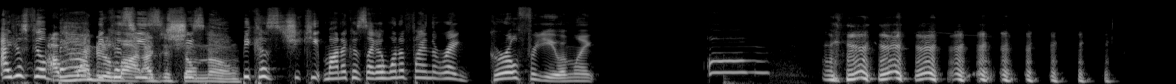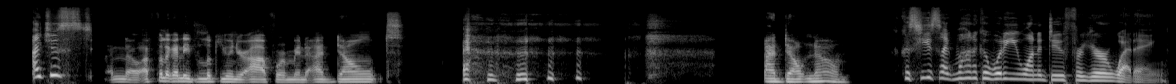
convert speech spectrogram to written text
I just feel I bad wondered a because lot. I just don't know. because she keep Monica's like, I want to find the right girl for you. I'm like, um, I just. I know. I feel like I need to look you in your eye for a minute. I don't. I don't know. Because he's like, Monica, what do you want to do for your wedding?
